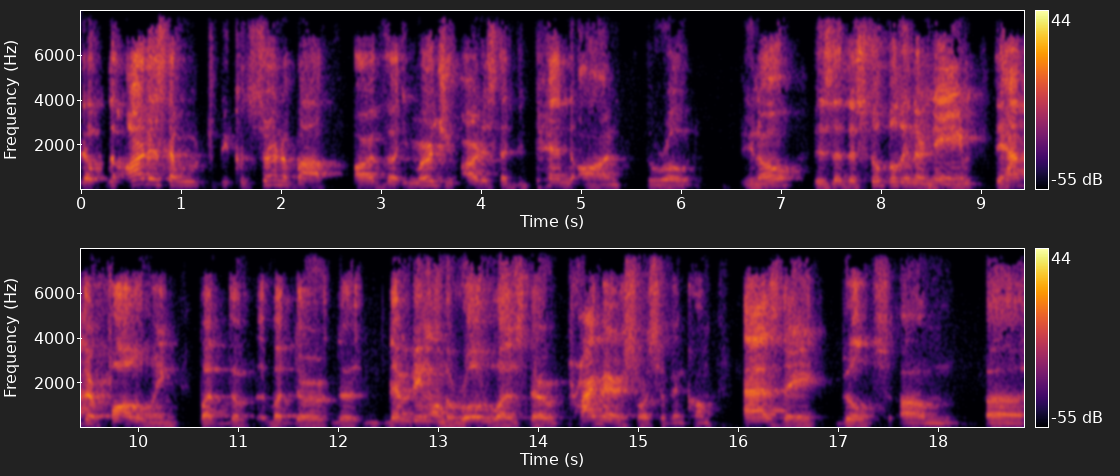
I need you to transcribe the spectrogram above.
The, the artists that we would be concerned about are the emerging artists that depend on the road. You know, is that they're still building their name. They have their following, but the but their the them being on the road was their primary source of income as they built um, uh,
